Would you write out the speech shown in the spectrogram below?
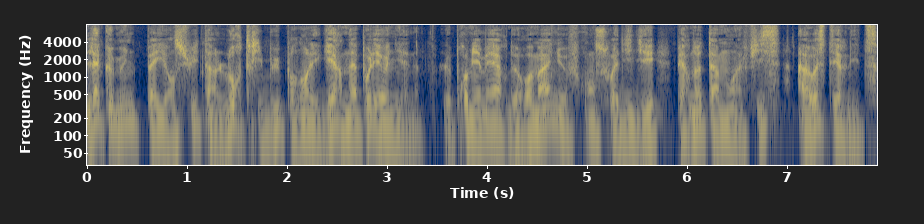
La commune paye ensuite un lourd tribut pendant les guerres napoléoniennes. Le premier maire de Romagne, François Didier, perd notamment un fils à Austerlitz.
